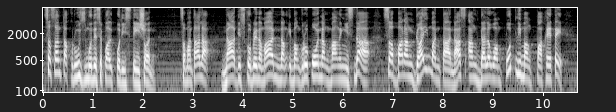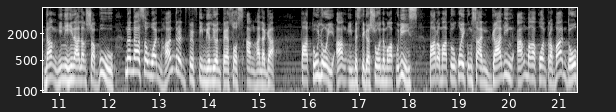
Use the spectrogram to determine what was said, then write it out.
sa Santa Cruz Municipal Police Station. Samantala, nadiskubre naman ng ibang grupo ng mangingisda sa Barangay Mantanas ang 25 pakete ng hinihinalang shabu na nasa 150 million pesos ang halaga. Patuloy ang investigasyon ng mga pulis para matukoy kung saan galing ang mga kontrabando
